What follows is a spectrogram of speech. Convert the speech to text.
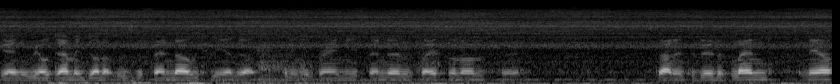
the only real damage on it was the fender, which we ended up putting a brand new fender replacement on. So starting to do the blend now.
